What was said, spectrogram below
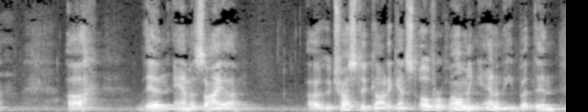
uh, then Amaziah, uh, who trusted God against overwhelming enemy, but then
